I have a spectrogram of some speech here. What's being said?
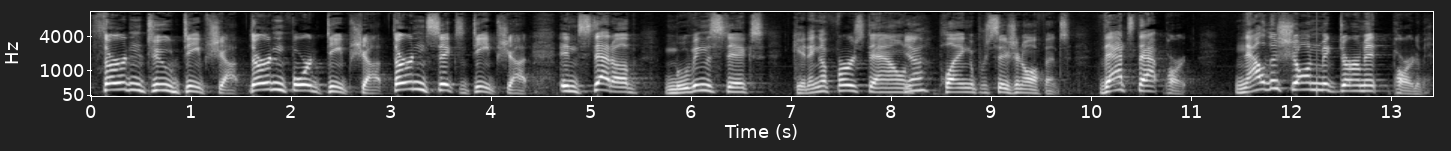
third and two, deep shot, third and four, deep shot, third and six, deep shot, instead of moving the sticks, getting a first down, yeah. playing a precision offense. That's that part. Now the Sean McDermott part of it.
